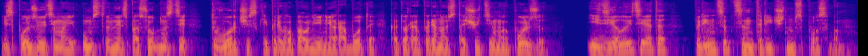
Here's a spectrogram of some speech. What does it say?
используйте мои умственные способности творчески при выполнении работы, которая приносит ощутимую пользу, и делайте это принцип-центричным способом.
